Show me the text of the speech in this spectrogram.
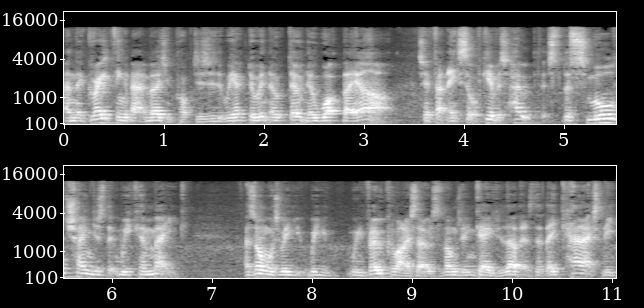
And the great thing about emergent properties is that we don't know, don't know what they are. So in fact, they sort of give us hope that the small changes that we can make as long as we, we, we vocalise those, as long as we engage with others, that they can actually,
